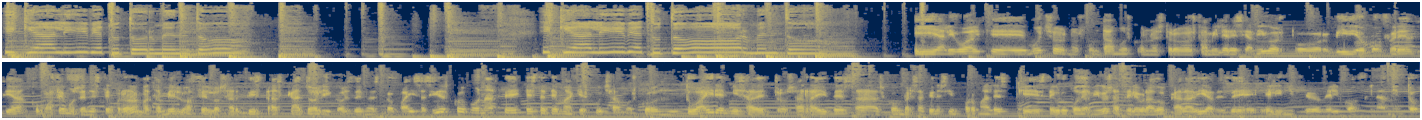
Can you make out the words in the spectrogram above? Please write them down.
Y que alivie tu tormento. Y que alivie tu tormento. Y al igual que muchos nos juntamos con nuestros familiares y amigos por videoconferencia, como hacemos en este programa, también lo hacen los artistas católicos de nuestro país. Así es como nace este tema que escuchamos, con tu aire en mis adentros, a raíz de esas conversaciones informales que este grupo de amigos ha celebrado cada día desde el inicio del confinamiento.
